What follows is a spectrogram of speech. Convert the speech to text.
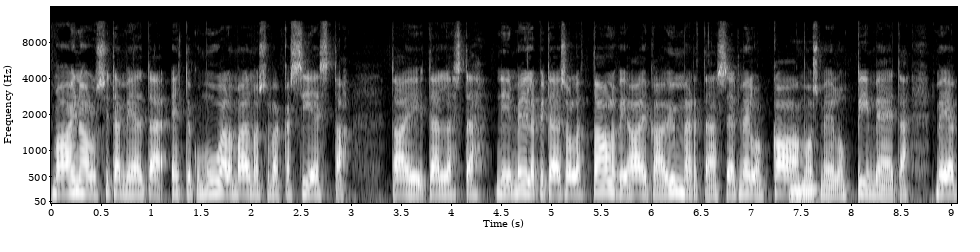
mä oon aina ollut sitä mieltä, että kun muualla maailmassa on vaikka siesta tai tällaista, niin meillä pitäisi olla talviaikaa ymmärtää se, että meillä on kaamos, mm. meillä on pimeätä. Meidän,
